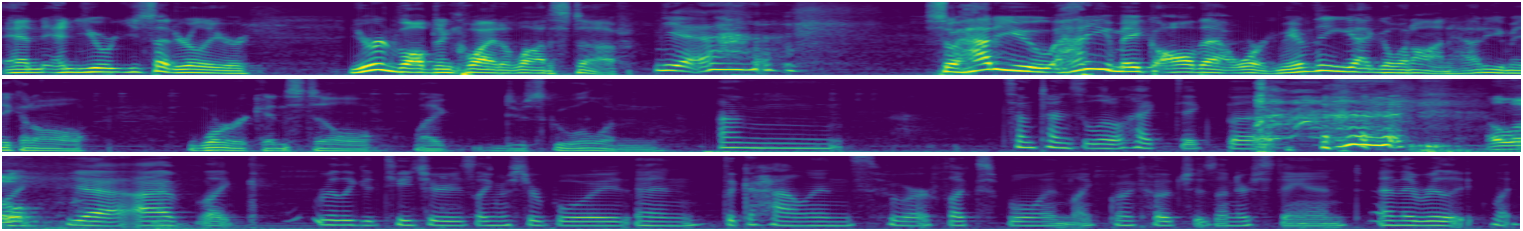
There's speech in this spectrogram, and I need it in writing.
And and you you said earlier you're involved in quite a lot of stuff. Yeah. So how do you how do you make all that work? I mean, everything you got going on. How do you make it all work and still like do school and I mean, sometimes a little hectic, but a little? like, yeah, I have like really good teachers like Mr. Boyd and the Cahallans who are flexible and like my coaches understand, and they really like.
